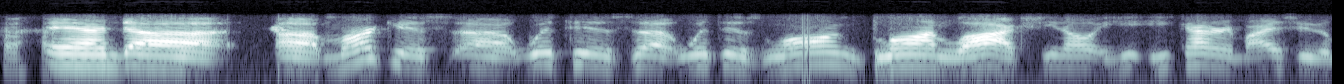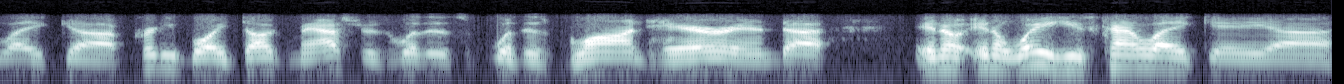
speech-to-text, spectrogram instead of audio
and uh, uh, Marcus uh, with his uh, with his long blonde locks, you know, he, he kind of reminds me of like uh, Pretty Boy Doug Masters with his with his blonde hair, and uh, you know, in a way, he's kind of like a uh,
